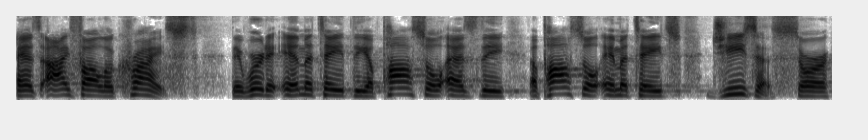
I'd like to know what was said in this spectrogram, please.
as I follow Christ. That we're to imitate the apostle as the apostle imitates Jesus. Or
